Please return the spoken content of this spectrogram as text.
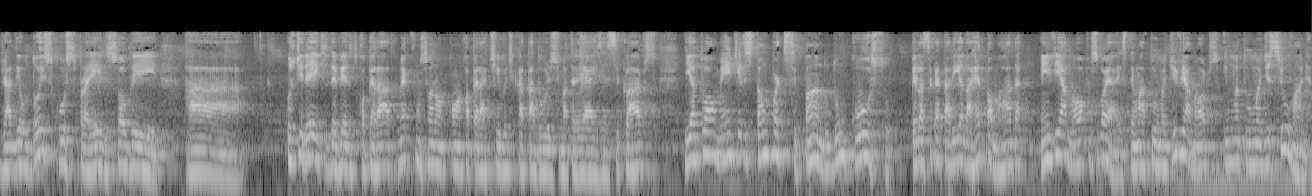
já deu dois cursos para eles sobre a, os direitos e deveres do cooperado, como é que funciona com a cooperativa de catadores de materiais recicláveis. E atualmente eles estão participando de um curso pela Secretaria da Retomada em Vianópolis, Goiás. Tem uma turma de Vianópolis e uma turma de Silvânia.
